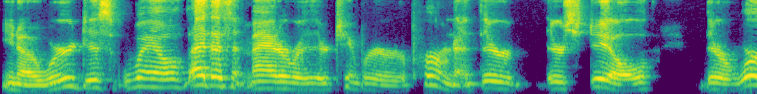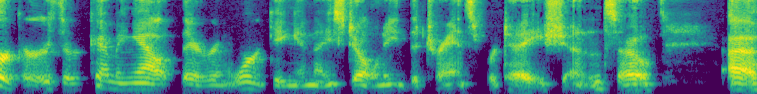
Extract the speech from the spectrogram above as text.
You know, we're just well, that doesn't matter whether they're temporary or permanent. They're they're still they're workers. They're coming out there and working, and they still need the transportation. So uh,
